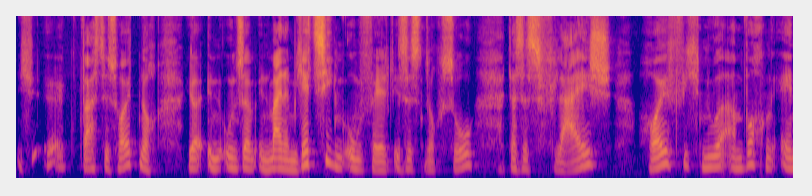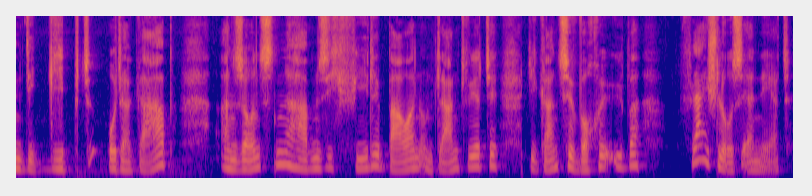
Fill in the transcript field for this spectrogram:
Ich äh, weiß das heute noch. Ja, in unserem, in meinem jetzigen Umfeld ist es noch so, dass es Fleisch häufig nur am Wochenende gibt oder gab. Ansonsten haben sich viele Bauern und Landwirte die ganze Woche über fleischlos ernährt.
